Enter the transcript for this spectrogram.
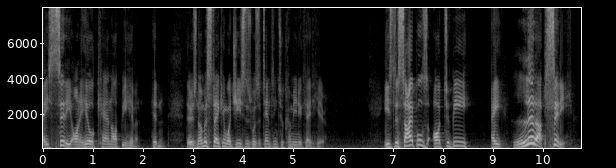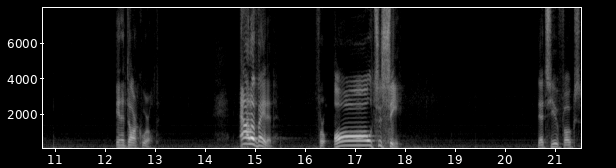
A city on a hill cannot be hidden. There is no mistaking what Jesus was attempting to communicate here. His disciples are to be a lit up city in a dark world, elevated for all to see. That's you, folks.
